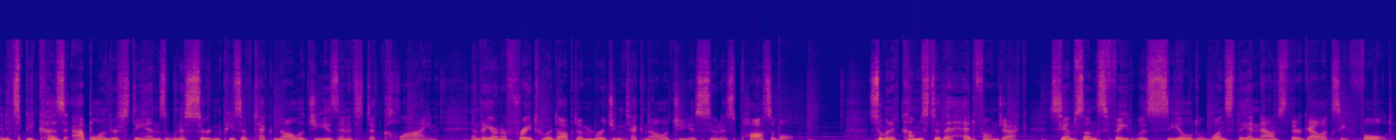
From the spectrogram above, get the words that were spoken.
And it's because Apple understands when a certain piece of technology is in its decline, and they aren't afraid to adopt emerging technology as soon as possible. So when it comes to the headphone jack, Samsung's fate was sealed once they announced their Galaxy Fold.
